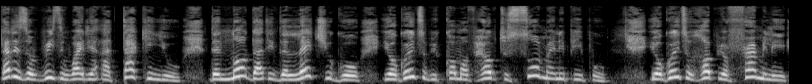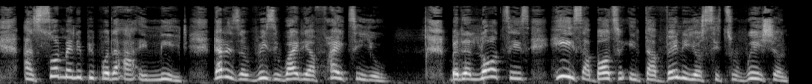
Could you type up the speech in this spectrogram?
That is the reason why they're attacking you. They know that if they let you go, you're going to become of help to so many people. You're going to help your family and so many people that are in need. That is the reason why they are fighting you. But the Lord says He is about to intervene in your situation.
